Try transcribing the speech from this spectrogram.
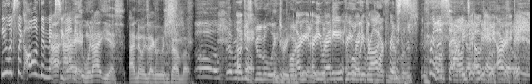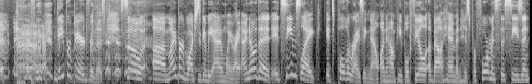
He looks like all of them mixed together. I, when I yes, I know exactly what you're talking about. Oh, everyone Okay. just Google Linkin Intriguing. Park. Are you, are you ready? Are you ready, Linkin Rock, Park for members. the, for the Oh, sorry. sound? Okay, all right. be prepared for this. So, uh, my bird watch is going to be Adam Wainwright. I know that it seems like it's polarizing now on how people feel about him and his performance this season.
